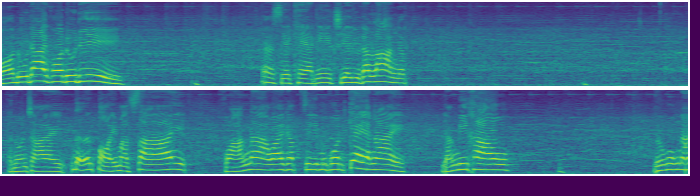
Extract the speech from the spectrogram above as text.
พอดูได้พอดูดีแม่เสียแขกนี่เชียร์อยู่ด้านล่างครับธนนชัยเดินต่อยหมัดซ้าย ขวางหน้าไว้ครับสิริมงคลแก้ยังไง ยังมีเข่า หรือวงใน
